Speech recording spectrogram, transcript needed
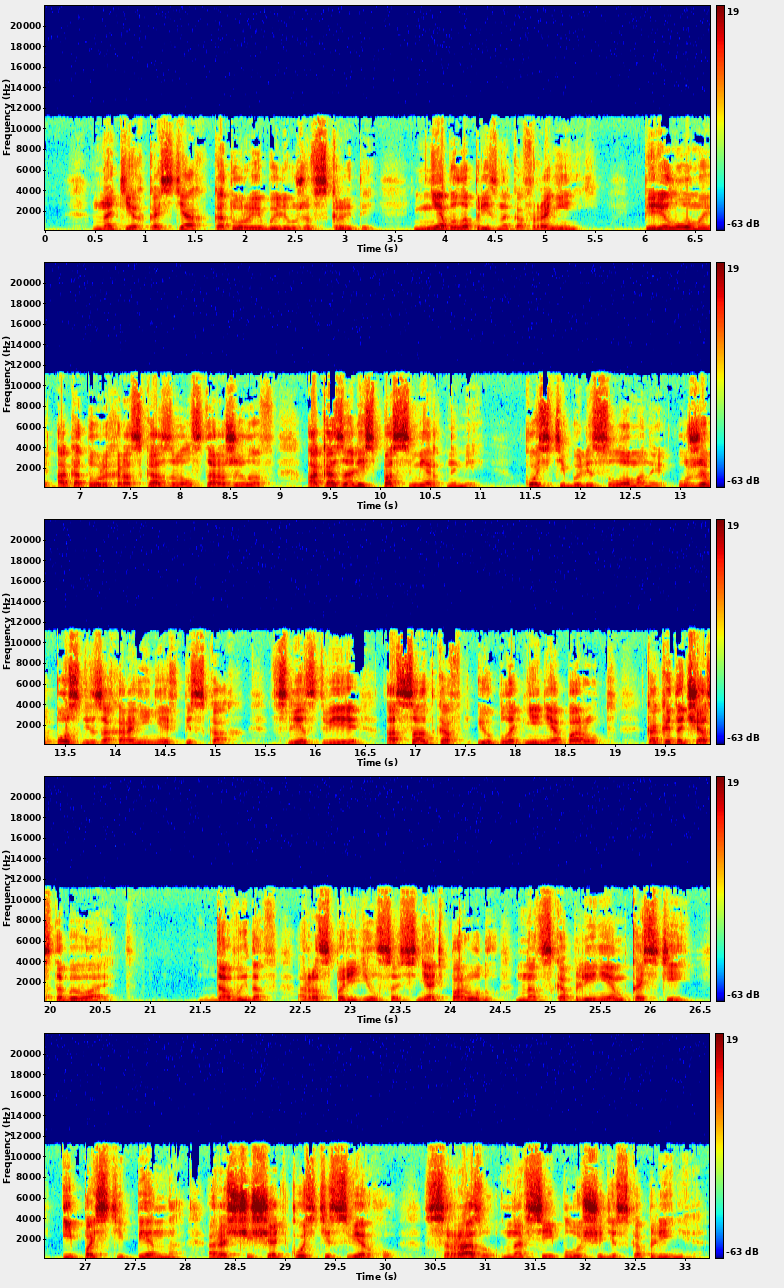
На тех костях, которые были уже вскрыты, не было признаков ранений. Переломы, о которых рассказывал Старожилов, оказались посмертными – Кости были сломаны уже после захоронения в песках, вследствие осадков и уплотнения пород, как это часто бывает. Давыдов распорядился снять породу над скоплением костей и постепенно расчищать кости сверху, сразу на всей площади скопления.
